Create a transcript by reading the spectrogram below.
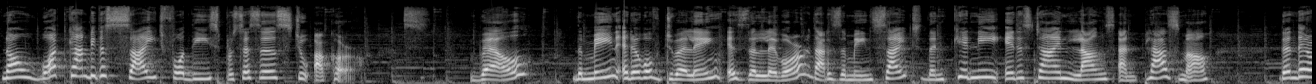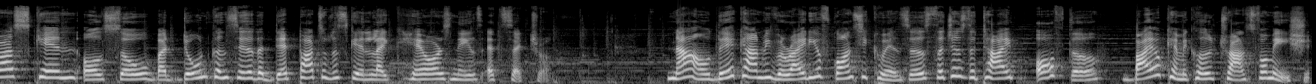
Now, what can be the site for these processes to occur? Well, the main area of dwelling is the liver, that is the main site, then kidney, intestine, lungs, and plasma. Then there are skin also, but don't consider the dead parts of the skin like hairs, nails, etc. Now, there can be variety of consequences such as the type of the biochemical transformation.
